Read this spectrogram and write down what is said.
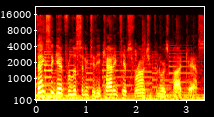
Thanks again for listening to the Accounting Tips for Entrepreneurs podcast.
